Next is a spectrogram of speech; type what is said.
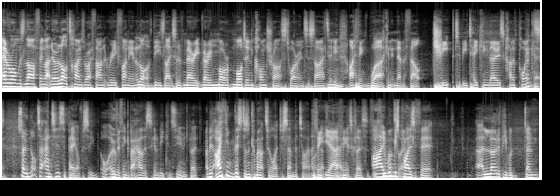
Everyone was laughing. Like there are a lot of times where I found it really funny, and a lot of these like sort of very very more modern contrasts to our own society, Hmm. I think work, and it never felt cheap to be taking those kind of points. Okay. So not to anticipate, obviously, or overthink about how this is going to be consumed, but I mean, I think this doesn't come out till like December time. I think yeah, I think it's close. to I wouldn't be months away. surprised if it a load of people don't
